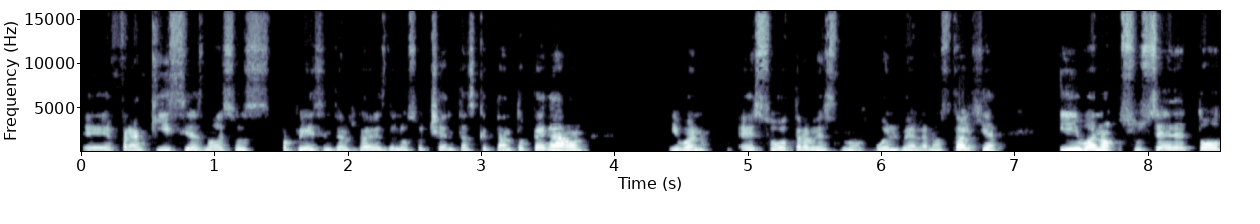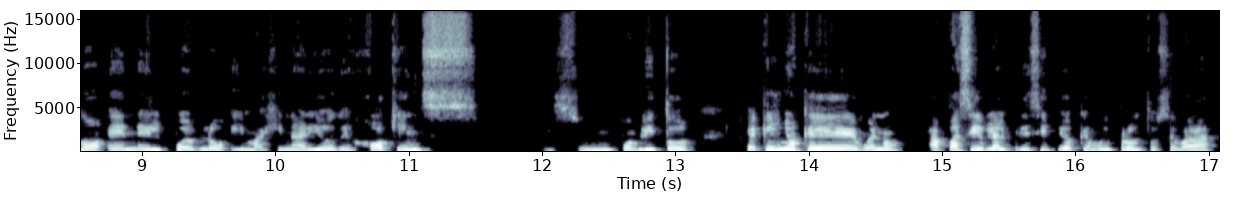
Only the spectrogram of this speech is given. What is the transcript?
eh, franquicias, ¿no? Esas propiedades intelectuales de los ochentas que tanto pegaron. Y bueno, eso otra vez nos vuelve a la nostalgia. Y bueno, sucede todo en el pueblo imaginario de Hawkins. Es un pueblito pequeño que, bueno, apacible al principio, que muy pronto se va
